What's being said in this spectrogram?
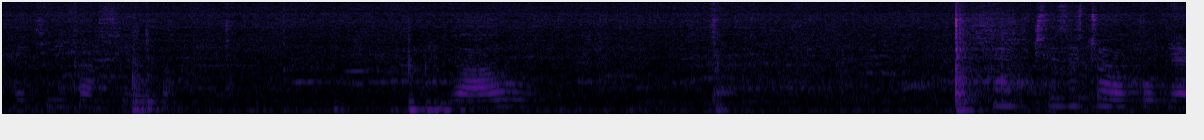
आई थिंक काफ़ी होगा वाओ अच्छे से चॉप हो गया।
